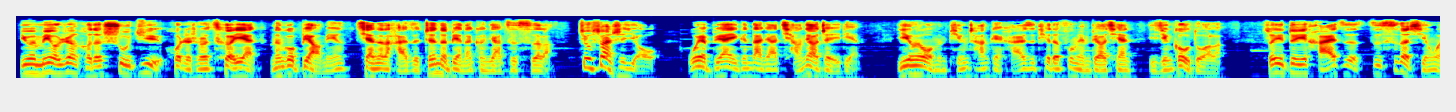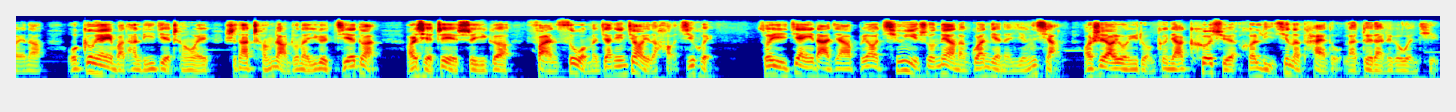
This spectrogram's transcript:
因为没有任何的数据或者说测验能够表明现在的孩子真的变得更加自私了。就算是有，我也不愿意跟大家强调这一点。因为我们平常给孩子贴的负面标签已经够多了，所以对于孩子自私的行为呢，我更愿意把它理解成为是他成长中的一个阶段，而且这也是一个反思我们家庭教育的好机会。所以建议大家不要轻易受那样的观点的影响，而是要用一种更加科学和理性的态度来对待这个问题。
